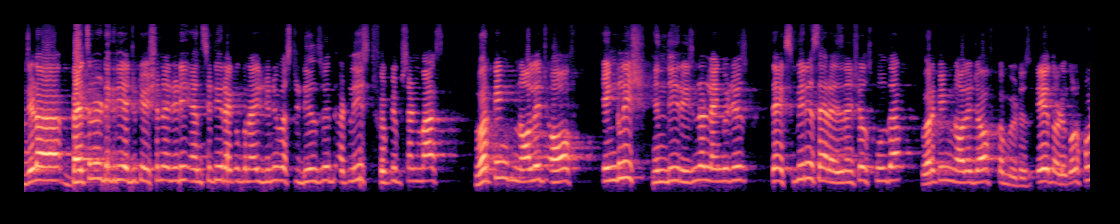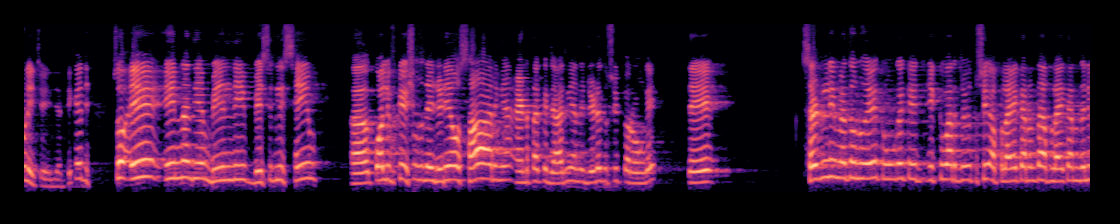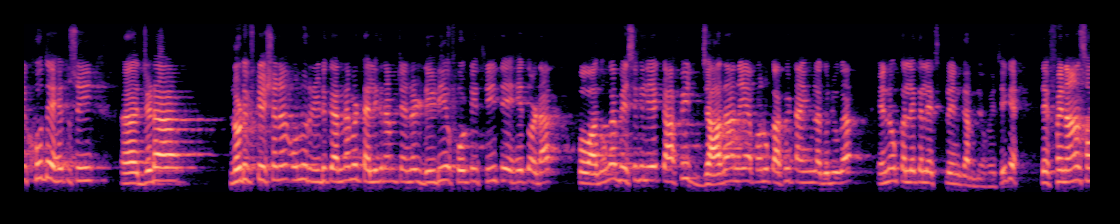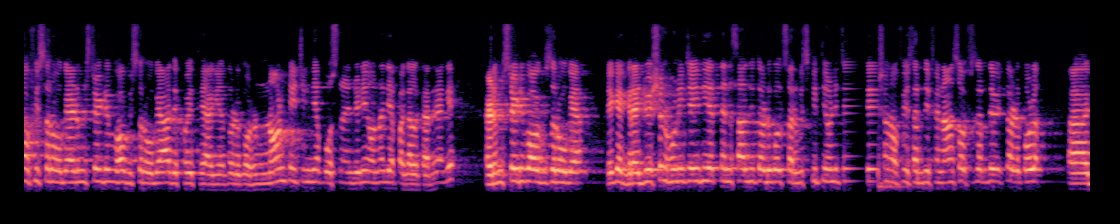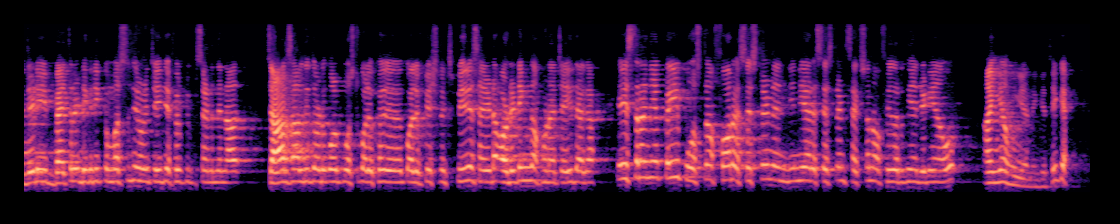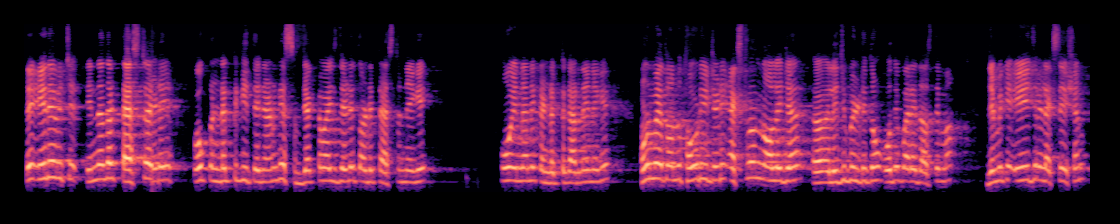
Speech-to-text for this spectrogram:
ਜਿਹੜਾ ਬੈਚਲਰ ਡਿਗਰੀ ਐਜੂਕੇਸ਼ਨ ਹੈ, ਜਿਹੜੀ NCT recognized university deals with at least 50% marks working knowledge of English Hindi regional languages ਤੇ ਐਕਸਪੀਰੀਅੰਸ ਹੈ ਰੈਜ਼ੀਡੈਂਸ਼ੀਅਲ ਸਕੂਲ ਦਾ ਵਰਕਿੰਗ ਨੋਲੇਜ ਆਫ ਕੰਪਿਊਟਰਸ ਇਹ ਤੁਹਾਡੇ ਕੋਲ ਹੋਣੀ ਚਾਹੀਦੀ ਹੈ, ਠੀਕ ਹੈ ਜੀ? ਸੋ ਇਹ, ਇਹਨਾਂ ਦੀਆਂ ਮੇਨਲੀ ਬੇਸਿਕਲੀ ਸੇਮ ਕੁਆਲੀਫਿਕੇਸ਼ਨਸ ਨੇ ਜਿਹੜੀਆਂ ਉਹ ਸਾਰੀਆਂ ਐਂਡ ਤੱਕ ਜਾ ਰਹੀਆਂ ਨੇ, ਜਿਹੜੇ ਤੁਸੀਂ ਕਰੋਗੇ, ਤੇ ਸਡਨਲੀ ਮੈਂ ਤੁਹਾਨੂੰ ਇਹ ਕਹੂੰਗਾ ਕਿ ਇੱਕ ਵਾਰ ਜਦੋਂ ਤੁਸੀਂ ਅਪਲਾਈ ਕਰਨ ਤਾਂ ਅਪਲਾਈ ਕਰਨ ਦੇ ਲਈ ਖੁਦ ਇਹ ਤੁਸੀਂ ਜਿਹੜਾ ਨੋਟੀਫਿਕੇਸ਼ਨ ਹੈ, ਉਹਨੂੰ ਰੀਡ ਕਰਨਾ। ਮੈਂ ਟੈਲੀਗ੍ਰਾਮ ਚੈਨਲ DDA43 ਤੇ ਇਹ ਤੁਹਾਡਾ ਪਵਾ ਦੂੰਗਾ। ਬੇਸਿਕਲੀ ਇਹ ਕਾਫੀ ਜ਼ਿਆਦਾ ਨੇ, ਆਪਾਂ ਨੂੰ ਕਾਫੀ ਟਾਈਮ ਲੱਗ ਜਾਊਗਾ ਇਹਨੂੰ ਕੱਲੇ ਕੱਲੇ ਐਕਸਪਲੇਨ ਕਰਦੇ ਹੋਏ, ਠੀਕ ਹੈ? ਤੇ ਫਾਈਨਾਂਸ ਆਫੀਸਰ ਹੋ ਗਿਆ ਐਡਮਿਨਿਸਟ੍ਰੇਟਿਵ ਆਫੀਸਰ ਹੋ ਗਿਆ, ਆਹ ਦੇਖੋ, ਇੱਥੇ ਆ ਗਈਆਂ ਤੁਹਾਡੇ ਕੋਲ। ਨਾਨ ਟੀਚਿੰਗ ਦੀਆਂ ਪੋਸਟਾਂ ਨੇ ਜਿਹੜੀਆਂ, ਉਹਨਾਂ ਦੀ ਆਪਾਂ ਗੱਲ ਕਰ ਰਹੇ ਹਾਂਗੇ। ਐਡਮਿਨਿਸਟ੍ਰੇਟਿਵ ਆਫੀਸਰ ਹੋ ਗਿਆ, ਠੀਕ ਹੈ? ਗ੍ਰੈਜੂਏਸ਼ਨ ਹੋਣੀ ਚਾਹੀਦੀ ਹੈ 3 ਸਾਲ ਦੀ ਤੁਹਾਡੇ ਕੋਲ ਸਰਵਿਸ ਕੀਤੀ ਹੋਣੀ ਚਾਹੀਦੀ ਹੈ। ਆਫੀਸਰ ਦੀ ਫਾਈਨਾਂਸ ਆਫੀਸਰ ਦੇ ਵਿੱਚ ਤੁਹਾਡੇ ਕੋਲ ਜਿਹੜੀ ਬੈਚਲਰ ਡਿਗਰੀ ਕਮਰਸ ਦੀ ਹੋਣੀ ਚਾਹੀਦੀ ਹੈ 50% ਦੇ ਨਾਲ। 4 ਸਾਲ ਦੀ ਤੁਹਾਡੇ ਕੋਲ ਪੋਸਟ ਕੁਆਲੀਫਿਕੇਸ਼ਨ ਐਕਸਪੀਰੀਅੰਸ ਹੈ, ਜਿਹੜਾ ਆਡੀਟਿੰਗ ਦਾ ਹੋਣਾ ਚਾਹੀਦਾ ਹੈਗਾ। ਇਸ ਤਰ੍ਹਾਂ ਦੀਆਂ ਕਈ ਪੋਸਟਾਂ for assistant engineer assistant section officer ਦੀਆਂ ਜਿਹੜੀਆਂ ਉਹ ਆਈਆਂ ਹੋਈਆਂ ਨੇਗੇ, ਠੀਕ ਹੈ? ਤੇ ਇਹਦੇ ਵਿੱਚ ਇਹਨਾਂ ਦਾ ਟੈਸਟ ਹੈ ਜਿਹੜੇ ਉਹ ਕੰਡਕਟ ਕੀਤੇ ਜਾਣਗੇ। ਸਬਜੈਕਟ ਵਾਈਜ਼ ਜਿਹੜੇ ਤੁਹਾਡੇ ਟੈਸਟ ਨੇਗੇ, ਉਹ ਇਹਨਾਂ ਨੇ ਕੰਡਕਟ ਕਰਨੇ ਨੇਗੇ। ਹੁਣ ਮੈਂ ਤੁਹਾਨੂੰ ਥੋੜੀ ਜਿਹੜੀ ਐਕਸਟਰਨਲ ਨੌਲੇਜ ਹੈ ਐਲੀਜੀਬਿਲਟੀ ਤੋਂ ਉਹਦੇ ਬਾਰੇ ਦੱਸ ਦੇਵਾਂ। ਜਿਵੇਂ ਕਿ ਏਜ ਰਿਲੈਕਸੇਸ਼ਨ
